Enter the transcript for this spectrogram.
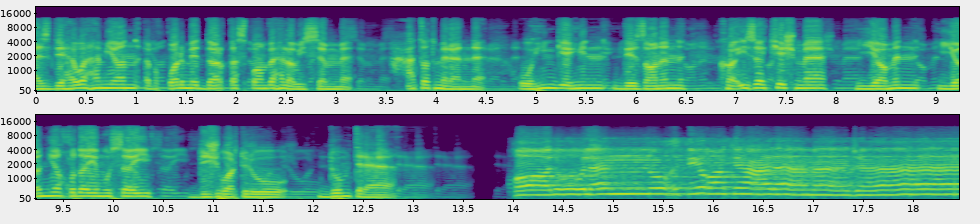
از دی هوا همیان بقرم دار قسپان و هلاویسم حتات مرن و هنگه هین دیزانن که ایزا کشمه یا من یان یا خدای موسی دجوارترو دومتره قالوا لن نؤثرك على ما جاءنا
